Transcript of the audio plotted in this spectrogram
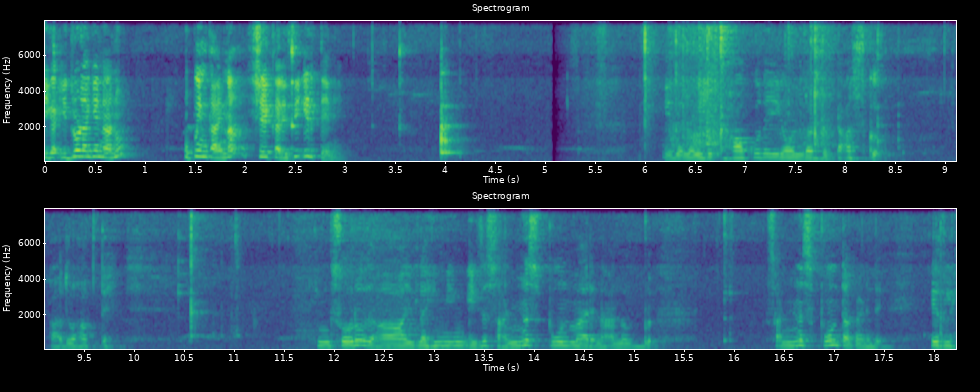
ಈಗ ಇದರೊಳಗೆ ನಾನು ಉಪ್ಪಿನಕಾಯಿನ ಶೇಖರಿಸಿ ಇಡ್ತೇನೆ. ಇದೆಲ್ಲ ಇದಕ್ಕೆ ಹಾಕೋದೇ ಈಗ ಒಂದು ದೊಡ್ಡ ಟಾಸ್ಕ್ ಆದರೂ ಹಾಕ್ತೆ. ಹಿಂಗೆ ಸೋರುದಾ? ಇಲ್ಲ, ಹಿಂಗೆ ಹಿಂಗೆ, ಇದು ಸಣ್ಣ ಸ್ಪೂನ್ ಮಾರೆ ನಾನು. ಸಣ್ಣ ಸ್ಪೂನ್ ತಗೊಂಡಿದ್ದೆ. ಇರಲಿ,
